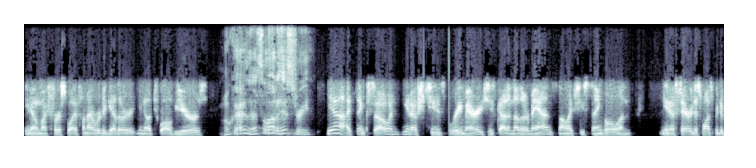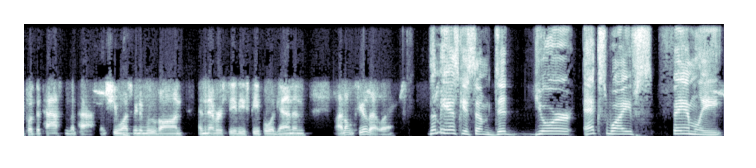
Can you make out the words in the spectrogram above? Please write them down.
you know my first wife and I were together you know twelve years. Okay, that's a lot of history. Yeah, I think so. And, you know, she's remarried. She's got another man. It's not like she's single. And, you know, Sarah just wants me to put the past in the past and she wants me to move on and never see these people again. And I don't feel that way. Let me ask you something. Did your ex wife's family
